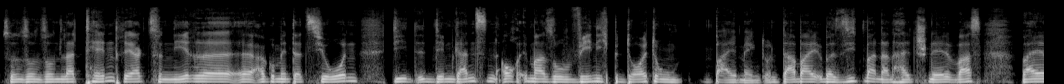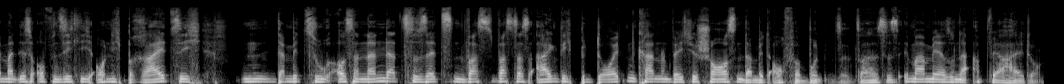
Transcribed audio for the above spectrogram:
so, so, so ein latent reaktionäre äh, Argumentation, die dem Ganzen auch immer so wenig Bedeutung beimengt. Und dabei übersieht man dann halt schnell was, weil man ist offensichtlich auch nicht bereit, sich damit zu auseinanderzusetzen, was, was das eigentlich bedeuten kann und welche Chancen damit auch verbunden sind, sondern es ist immer mehr so eine Abwehrhaltung.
